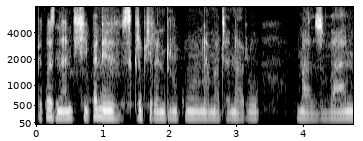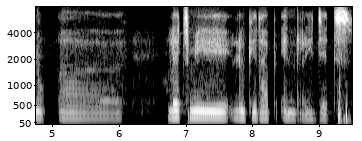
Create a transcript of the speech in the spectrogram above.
Because nandichi pane scripture randiri kunamata naro mazuva ano uh, let me look it up and read it.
